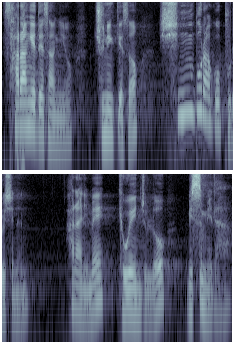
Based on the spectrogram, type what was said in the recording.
사랑의 대상이요 주님께서 신부라고 부르시는 하나님의 교회인 줄로 믿습니다.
